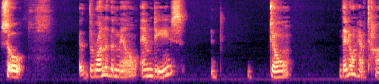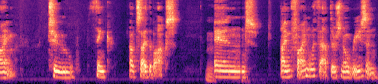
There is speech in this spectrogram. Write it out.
So the run of the mill MDs don't they don't have time to think outside the box Mm. And I'm fine with that. There's no reason.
